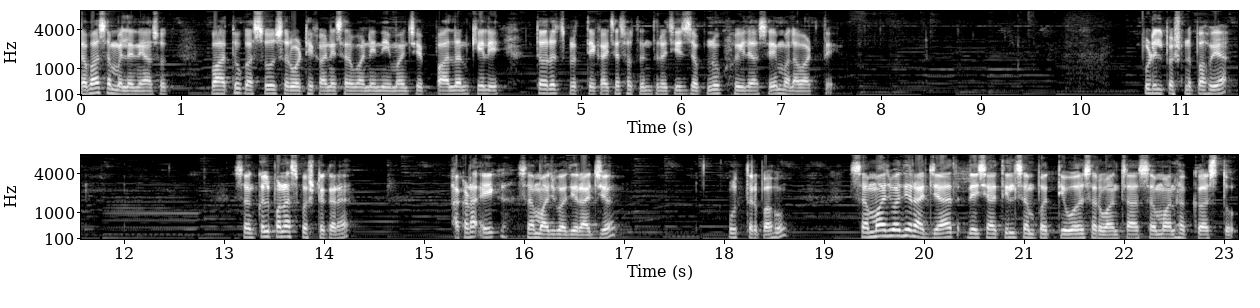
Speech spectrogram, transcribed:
सभा संमेलने असोत वाहतूक असो सर्व ठिकाणी सर्वांनी नियमांचे पालन केले तरच प्रत्येकाच्या स्वातंत्र्याची जपणूक होईल असे मला वाटते. पुढील प्रश्न पाहूया. संकल्पना स्पष्ट करा. आकडा एक समाजवादी राज्य. उत्तर पाहू. समाजवादी राज्यात देशातील संपत्तीवर सर्वांचा समान हक्क असतो.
